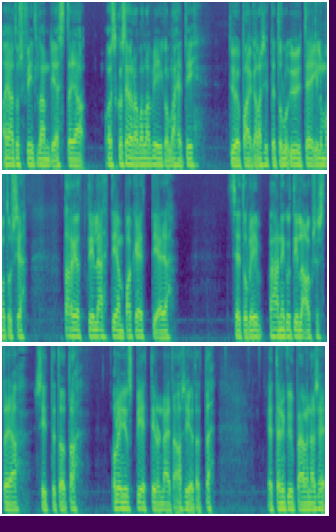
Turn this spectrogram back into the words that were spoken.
ajatus Finlandiasta ja olisiko seuraavalla viikolla heti työpaikalla sitten tullut YT-ilmoitus ja tarjottiin lähtien pakettia ja se tuli vähän niin kuin tilauksesta ja sitten tota, olin just miettinyt näitä asioita, että, että nykypäivänä se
